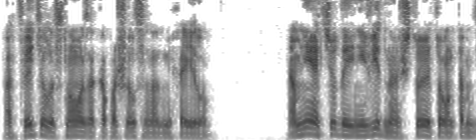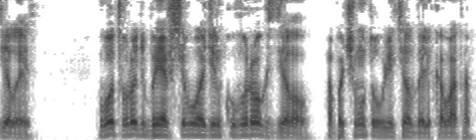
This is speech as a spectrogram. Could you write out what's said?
Ответил и снова закопошился над Михаилом. А мне отсюда и не видно, что это он там делает. Вот вроде бы я всего один кувырок сделал, а почему-то улетел далековато.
